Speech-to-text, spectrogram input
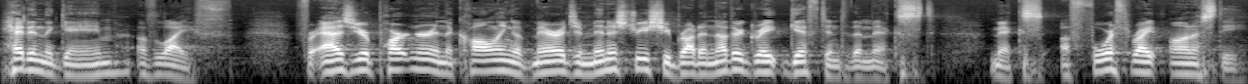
head in the game of life. For as your partner in the calling of marriage and ministry, she brought another great gift into the mix, mix a forthright honesty,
